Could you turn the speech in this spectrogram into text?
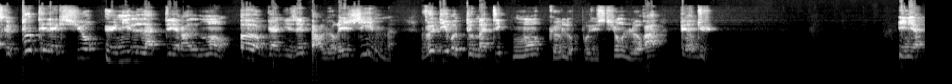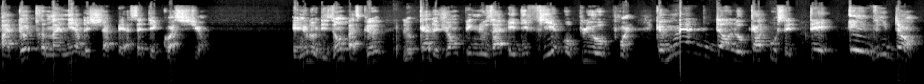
parce que toute élection unilatéralement organisée par le régime veut dire automatiquement que l'opposition l'aura perdue. Il n'y a pas d'autre manière d'échapper à cette équation. Et nous le disons parce que le cas de Jean Ping nous a édifié au plus haut point. Que même dans le cas où c'était évident,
